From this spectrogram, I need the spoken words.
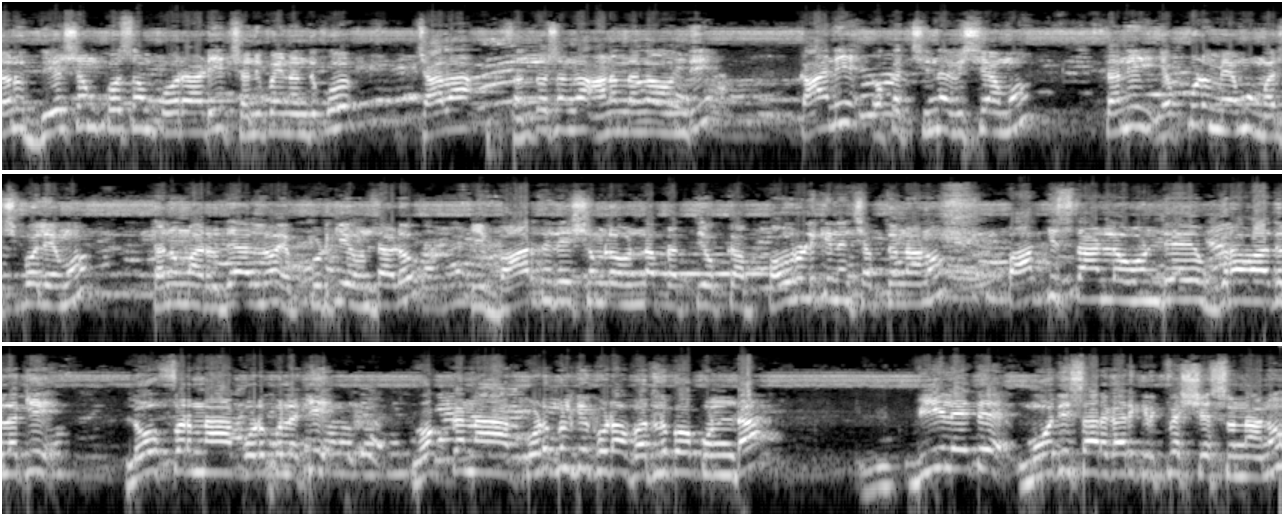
తను దేశం కోసం పోరాడి చనిపోయినందుకు చాలా సంతోషంగా ఆనందంగా ఉంది. కానీ ఒక చిన్న విషయము తను ఎప్పుడు మేము మర్చిపోలేము. తను మా హృదయాల్లో ఎప్పటికీ ఉంటాడు. ఈ భారతదేశంలో ఉన్న ప్రతి ఒక్క పౌరుడికి నేను చెప్తున్నాను పాకిస్తాన్లో ఉండే ఉగ్రవాదులకి లోఫర్ నా కొడుకులకి ఒక్క నా కొడుకులకి కూడా వదులుకోకుండా వీలైతే మోదీ సార్ గారికి రిక్వెస్ట్ చేస్తున్నాను.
